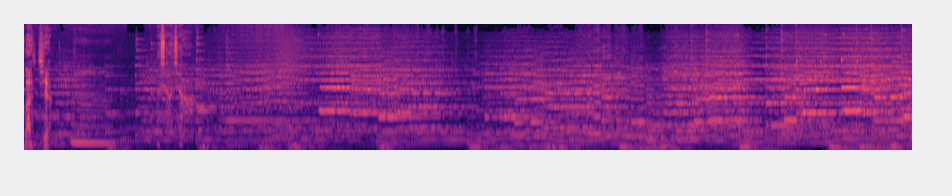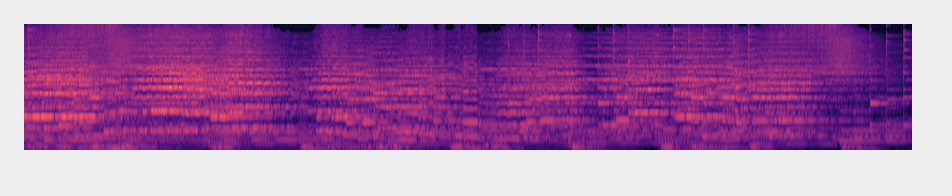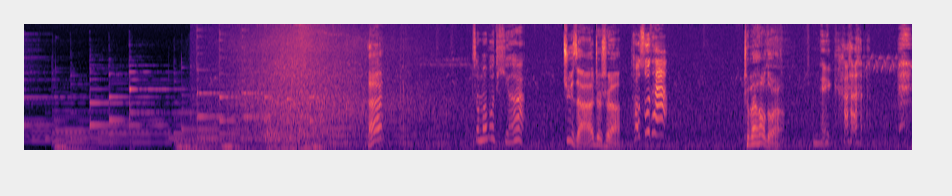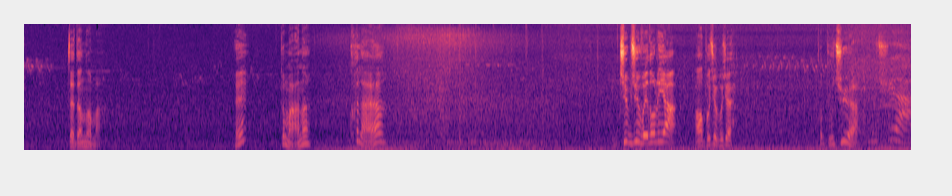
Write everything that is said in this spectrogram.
来写，怎么不停啊？拒载啊！这是投诉他！车牌号多少？没看。再等等吧。哎，干嘛呢？快来啊！去不去维多利亚？哦，不去不去。他不去啊。不去啊。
